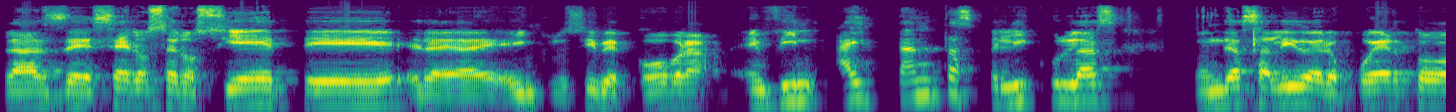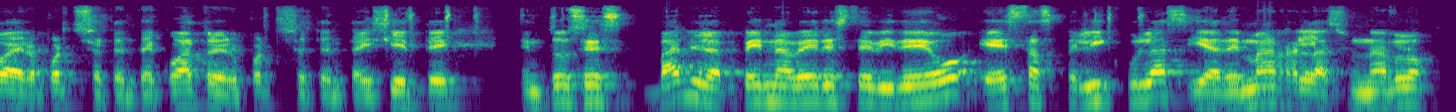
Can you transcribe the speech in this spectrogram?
las de 007, inclusive Cobra, en fin, hay tantas películas donde ha salido Aeropuerto, Aeropuerto 74, Aeropuerto 77. Entonces, vale la pena ver este video, estas películas y además relacionarlo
